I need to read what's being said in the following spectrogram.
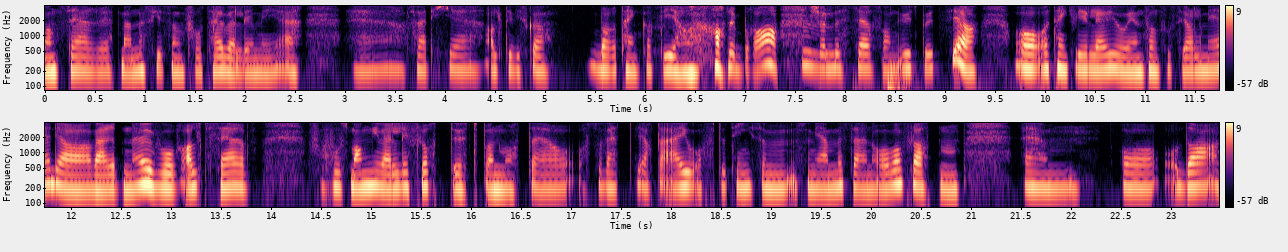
man ser et menneske som får til veldig mye. Eh, så er det ikke alltid vi skal bare tenker at de har, har det bra, selv om det ser sånn ut på utsida. Og, og tenk, vi lever jo i en sånn sosiale medier-verden òg, hvor alt ser for, hos mange veldig flott ut, på en måte. Og, og så vet vi at det er jo ofte ting som, som gjemmer seg under overflaten. Um, og, og da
